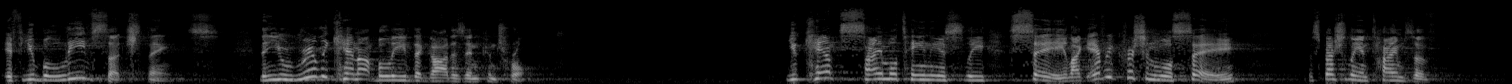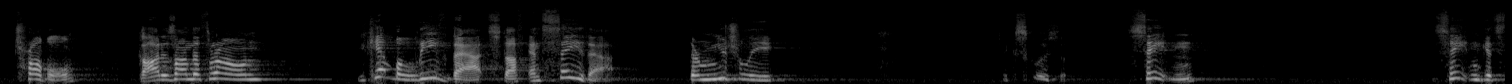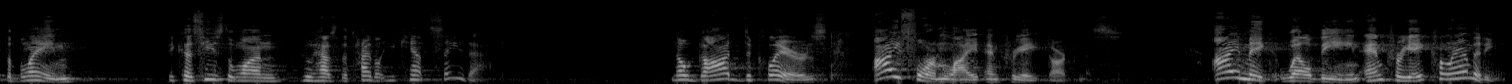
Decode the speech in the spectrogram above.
if you believe such things, then you really cannot believe that God is in control. You can't simultaneously say, like every Christian will say, especially in times of trouble, God is on the throne. You can't believe that stuff and say that. They're mutually exclusive. Satan Satan gets the blame because he's the one who has the title. You can't say that. No, God declares, I form light and create darkness. I make well being and create calamity.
